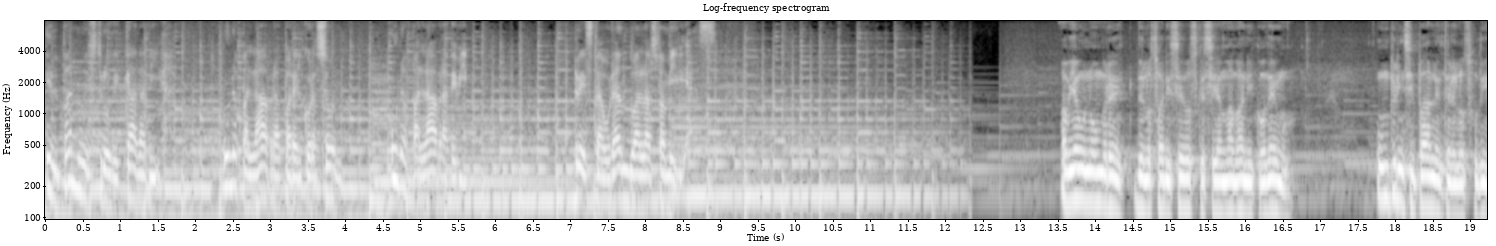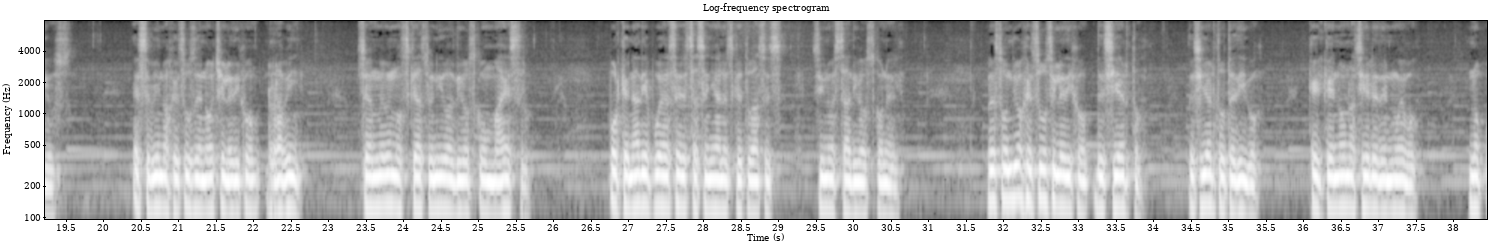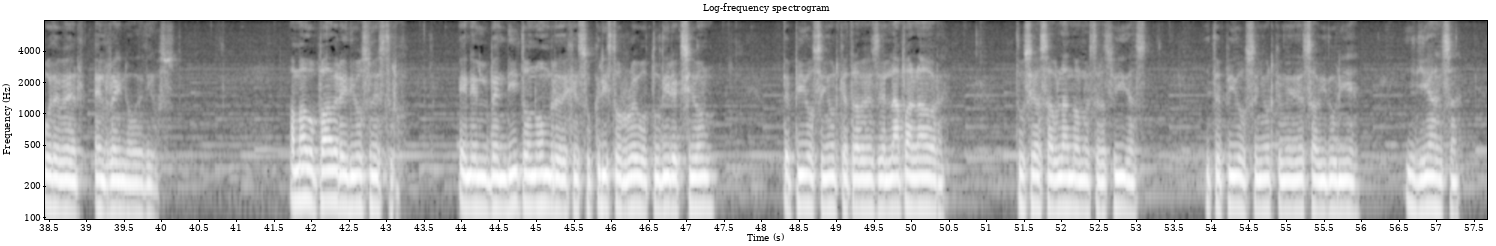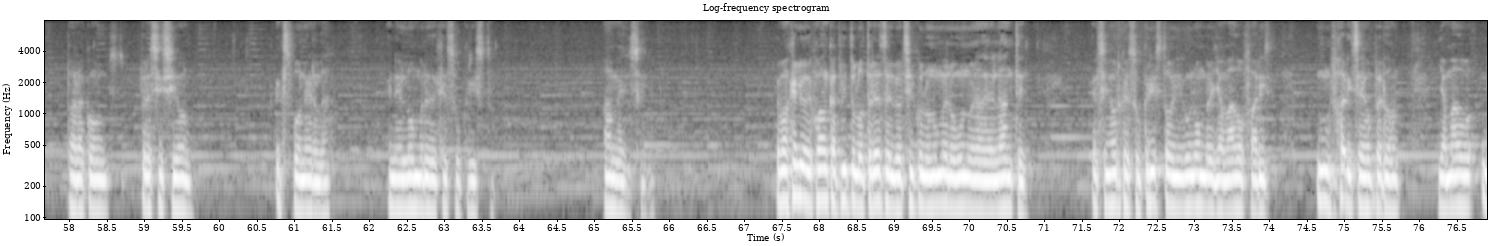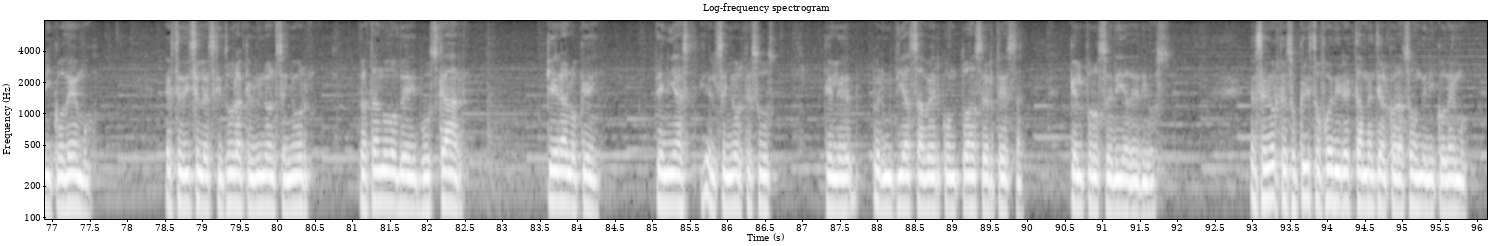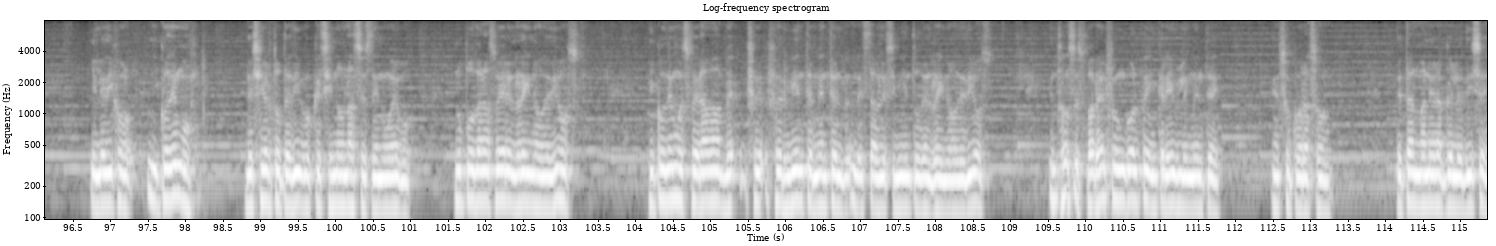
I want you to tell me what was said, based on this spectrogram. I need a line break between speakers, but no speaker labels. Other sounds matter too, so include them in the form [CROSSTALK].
el pan nuestro de cada día. Una palabra para el corazón, una palabra de vida. Restaurando a las familias.
Había un hombre de los fariseos que se llamaba Nicodemo, un principal entre los judíos. Ese vino a Jesús de noche y le dijo, Rabí, sabemos que has venido a Dios como maestro, porque nadie puede hacer estas señales que tú haces si no está Dios con él. Respondió Jesús y le dijo, de cierto, de cierto te digo, que el que no naciere de nuevo no puede ver el reino de Dios. Amado Padre y Dios nuestro, en el bendito nombre de Jesucristo ruego tu dirección. Te pido, Señor, que a través de la palabra tú seas hablando a nuestras vidas. Y te pido, Señor, que me des sabiduría y guianza para con precisión exponerla en el nombre de Jesucristo. Amén, Señor. Evangelio de Juan capítulo 3 del versículo número 1 en adelante. El Señor Jesucristo y un hombre llamado un fariseo, perdón, llamado Nicodemo. Este dice la escritura que vino al Señor tratando de buscar qué era lo que tenía el Señor Jesús que le permitía saber con toda certeza que él procedía de Dios. El Señor Jesucristo fue directamente al corazón de Nicodemo y le dijo, Nicodemo, de cierto te digo que si no naces de nuevo, no podrás ver el reino de Dios. Nicodemo esperaba fervientemente el establecimiento del reino de Dios. Entonces para él fue un golpe increíblemente en su corazón. De tal manera que le dice,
